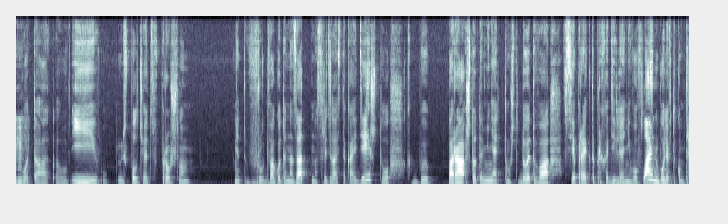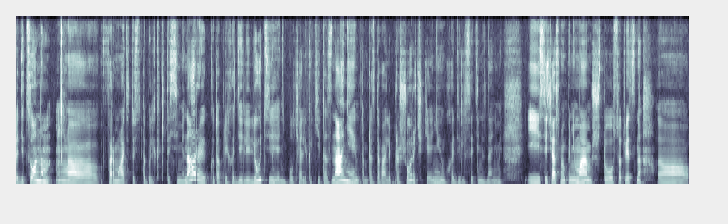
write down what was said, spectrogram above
Mm. Вот, э, и получается в прошлом нет, вру, два года назад у нас родилась такая идея, что как бы пора что-то менять, потому что до этого все проекты проходили они в офлайн, более в таком традиционном э, формате, то есть это были какие-то семинары, куда приходили люди, они получали какие-то знания, им там раздавали брошюрочки, они уходили с этими знаниями. И сейчас мы понимаем, что, соответственно, э,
